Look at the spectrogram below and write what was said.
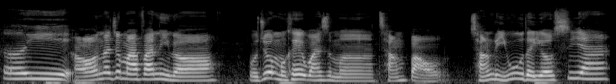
可以。好，那就麻烦你喽。我觉得我们可以玩什么藏宝、藏礼物的游戏啊，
